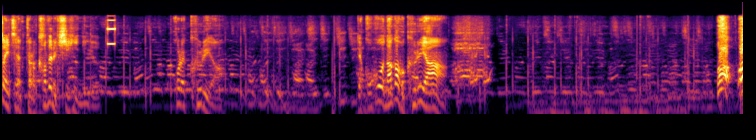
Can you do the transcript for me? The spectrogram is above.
対1だったら勝てる気しひんねんけど。これ来るやん。で、ここ中も来るやん。 어! 어!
